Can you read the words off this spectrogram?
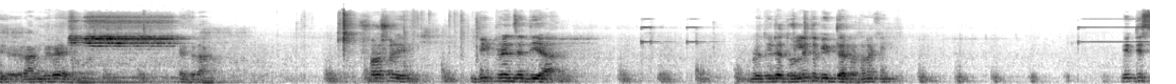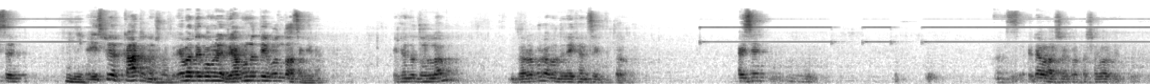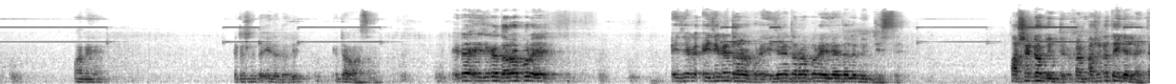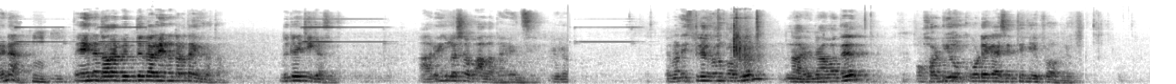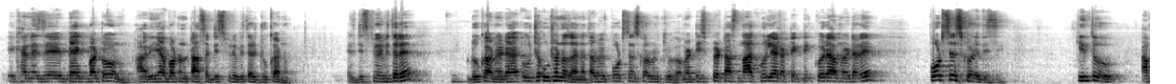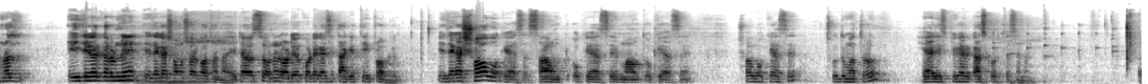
এই যে রাং বেরো এরকম এই যে রাং সরাসরি রেঞ্জে দিয়া আমরা দুইটা ধরলেই তো বিপ দেওয়ার কথা নাকি? বিপ দিচ্ছে। এই স্পিয়ার কাটে না সহজে। এবার দেখব আমরা র্যামনের দিয়ে বন্ধ আছে কিনা। এখানে তো ধরলাম। ধরার পর আমাদের এখানে চেক দিতে হবে। আইসে। আচ্ছা, এটাও আসার কথা স্বাভাবিক। মানে এটার সাথে এটা ধরি এটাও আছে। এটা এই জায়গায় ধরার পরে এই জায়গায় এই জায়গায় ধরার পরে এই জায়গায় ধরার পরে এই জায়গায় ধরলে বিপ দিচ্ছে। পাশেরটাও বিপ দেবে কারণ পাশেরটা তো এইটা লাইট তাই না? তো এখানে ধরা বিপ দেবে আর এখানে ধরা তাই কথা? দুটোই ঠিক আছে। আর এগুলো সব আলাদা এনসি এগুলো। মানে স্পিকার কোনো প্রবলেম না এটা আমাদের অডিও কোডে গেছে থেকে প্রবলেম এখানে যে ব্যাক বাটন আর ইয়া বাটন টাচের ডিসপ্লের ভিতরে ঢুকানো। ডিসপ্লের ভিতরে ঢুকানো, এটা উঠা- উঠানো যায় না, তারপরে পোর্ট চেঞ্জ করবেন কীভাবে? আমরা ডিসপ্লে টাচ না খুলে একটা টেকনিক করে আমরা এটারে পোর্ট চেঞ্জ করে দিছি। কিন্তু আমরা এই জায়গার কারণে এই জায়গায় সমস্যার কথা না এটা হচ্ছে ওনার অডিও কোডে গেছে তাকে থেকে প্রবলেম এই জায়গায় সব ওকে আছে সাউন্ড ওকে আছে মাউথ ওকে আছে, সব ওকে আছে, শুধুমাত্র হেয়ার স্পিকার কাজ করতেছে না।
